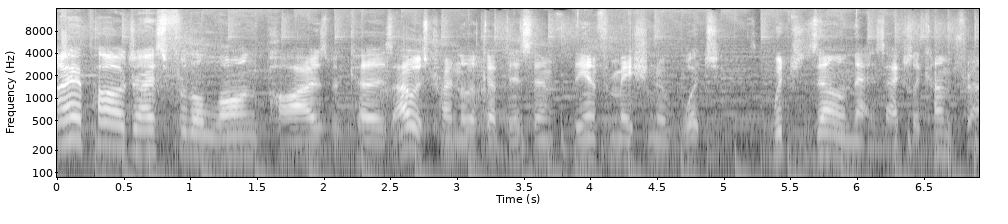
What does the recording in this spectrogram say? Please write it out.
I apologize for the long pause because I was trying to look up this in, the information of which which zone that actually comes from.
